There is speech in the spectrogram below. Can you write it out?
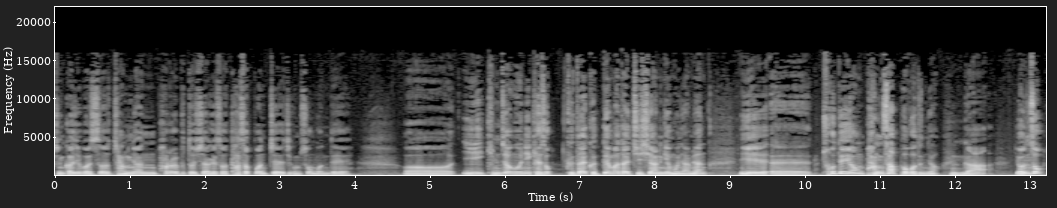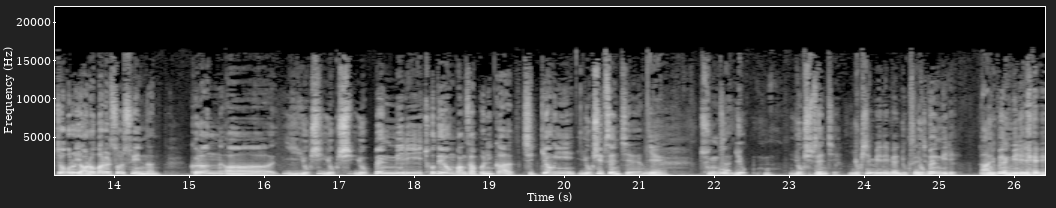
지금까지 벌써 작년 8월부터 시작해서 다섯 번째 지금 쏜 건데 어, 이 김정은이 계속 그다 그때마다 지시하는 게 뭐냐면 이게 에, 초대형 방사포거든요. 음. 그러니까 연속적으로 여러 발을 쏠 수 있는 그런 어이 60, 60 600mm 초대형 방사포니까 직경이 60cm예요. 예. 중국 6 60cm. 60mm면 6cm. 600mm. 아, 600mm,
